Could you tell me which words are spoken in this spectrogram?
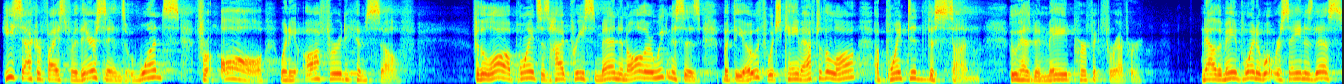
He sacrificed for their sins once for all when he offered himself. For the law appoints as high priests men in all their weaknesses, but the oath which came after the law appointed the Son, who has been made perfect forever. Now, the main point of what we're saying is this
